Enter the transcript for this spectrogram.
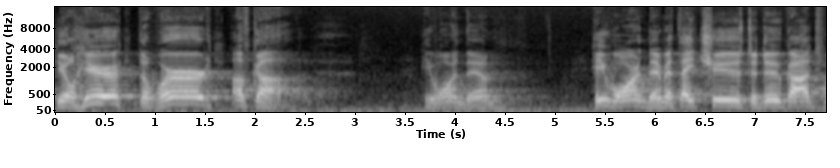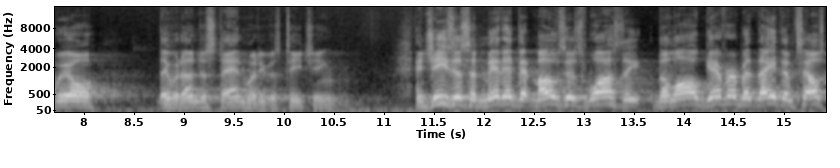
you'll hear the word of God. He warned them. He warned them if they choose to do God's will, they would understand what he was teaching. And Jesus admitted that Moses was the, the lawgiver, but they themselves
